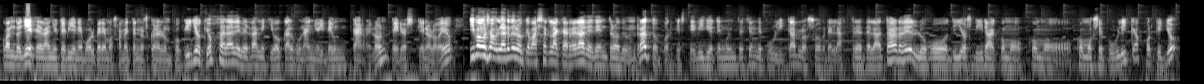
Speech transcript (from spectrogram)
Cuando llegue el año que viene volveremos a meternos con él un poquillo, que ojalá de verdad me equivoque algún año y dé un carrerón, pero es que no lo veo. Y vamos a hablar de lo que va a ser la carrera de dentro de un rato, porque este vídeo tengo intención de publicarlo sobre las 3 de la tarde, luego Dios dirá cómo, cómo, cómo se publica, porque yo,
